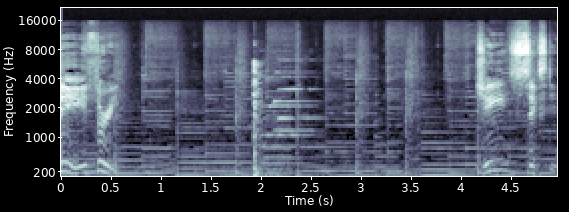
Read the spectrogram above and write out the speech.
B3. G60.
